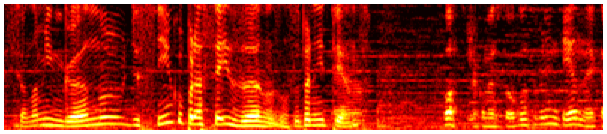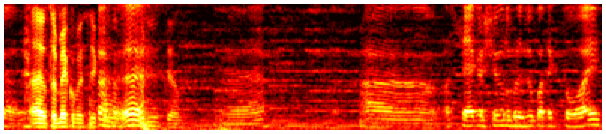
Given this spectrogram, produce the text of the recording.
se eu não me engano, de 5 pra 6 anos, um Super Nintendo. Pô, tu já começou com o Super Nintendo, né, cara? É, eu também comecei com o É. Super Nintendo. É. A, a SEGA chega no Brasil com a Tectoy,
